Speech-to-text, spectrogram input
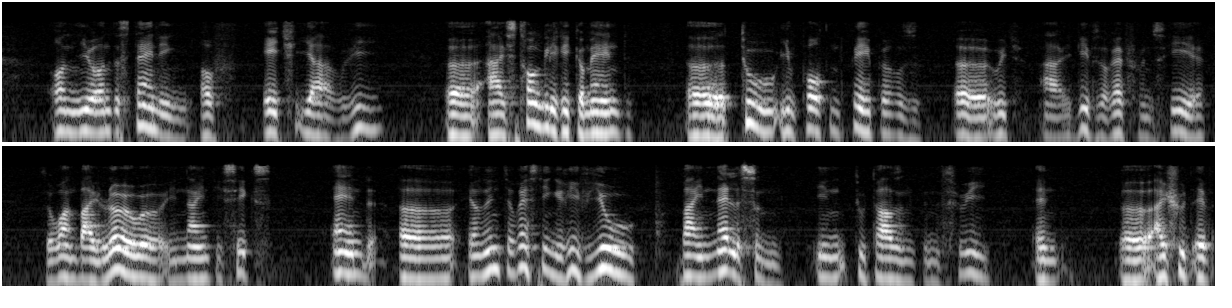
on your understanding of HERV, uh, I strongly recommend uh, two important papers uh, which I give the reference here, the one by Loewe in 96 and uh, an interesting review by Nelson in 2003 and uh, I should have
